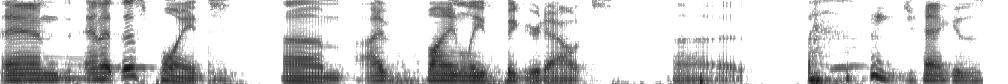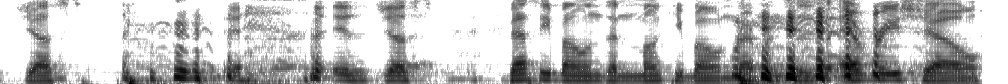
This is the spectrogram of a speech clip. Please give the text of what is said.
and and at this point, um, I've finally figured out. Uh, Jack is just is just Bessie Bones and Monkey Bone references every show.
